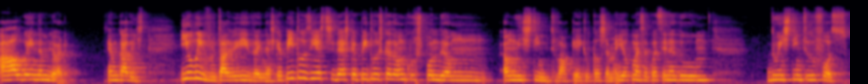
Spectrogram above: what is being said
a algo ainda melhor. É um bocado isto. E o livro está dividido em 10 capítulos e estes 10 capítulos cada um corresponde a um, a um instinto, vá, que é aquilo que ele chama. E ele começa com a cena do, do instinto do fosso.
